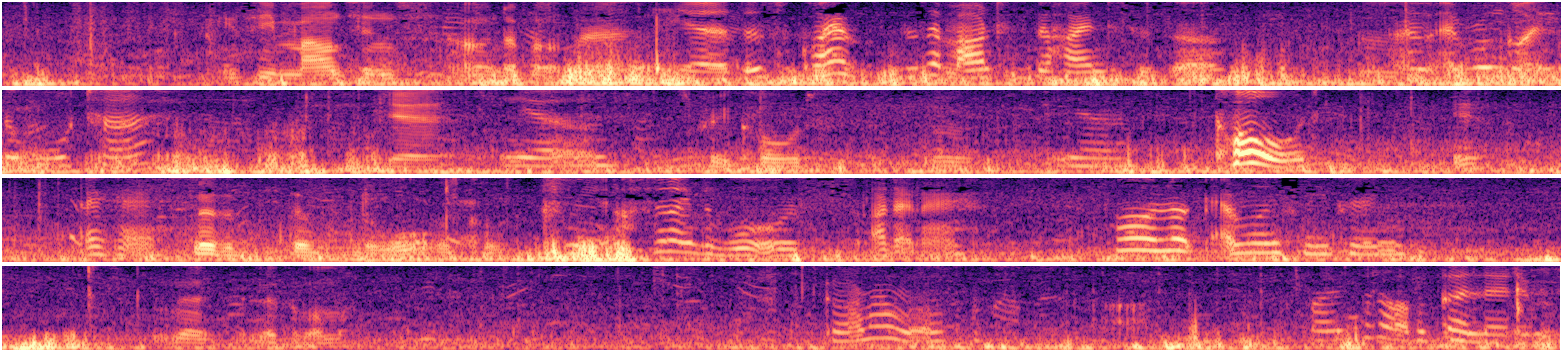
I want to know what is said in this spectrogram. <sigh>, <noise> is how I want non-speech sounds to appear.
You see mountains around about there. Yeah, there's quite there's like mountains behind us as well. Um, everyone got in the water. Yeah, Yeah, it's pretty cold. Mm. yeah. Cold. Yeah. Okay. No, the, the the water was cold. I mean, I feel like the water was. I don't know. Oh look, everyone's sleeping. നിൽക്കുമ്പോ കാണാമോ ഭയങ്കര ഉറക്കല്ലായിരുന്നു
